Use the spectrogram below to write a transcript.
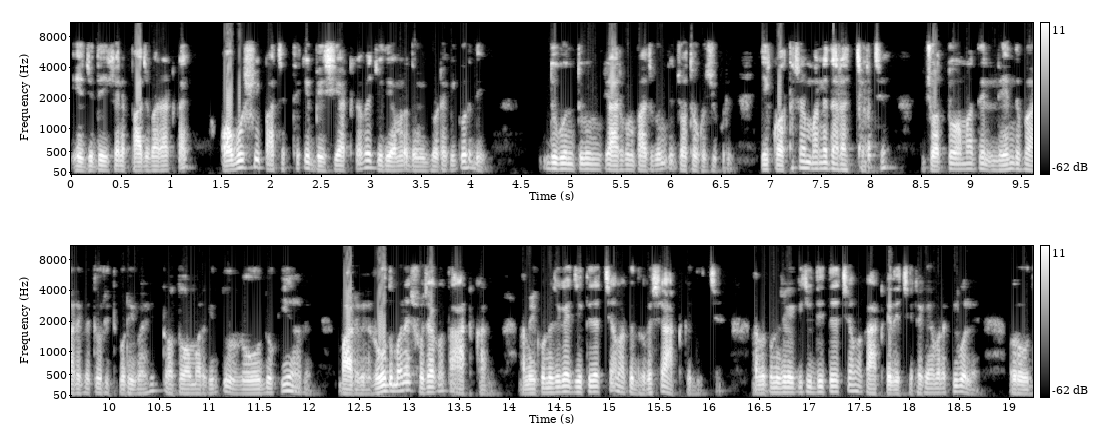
এ যদি এইখানে পাঁচবার আটকায়, অবশ্যই পাঁচের থেকে বেশি আটকাবে যদি আমরা দৈর্ঘ্যটা কি করে দিই? দুগুণ তিনগুণ চার গুণ পাঁচ গুণ, যত কিছু করি। এই কথাটার মানে দাঁড়াচ্ছে হচ্ছে, যত আমাদের লেন্থ বাড়বে তড়িৎ পরিবাহী, তত আমার কিন্তু রোদও কি হবে? বাড়বে। রোদ মানে সোজা কথা আটকান। আমি কোনো জায়গায় যেতে যাচ্ছি, আমাকে ধরে সে আটকে দিচ্ছে। আমি কোনো জায়গায় কিছু দিতে যাচ্ছি, আমাকে আটকে দিচ্ছে। এটাকে আমরা কি বলে? রোদ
